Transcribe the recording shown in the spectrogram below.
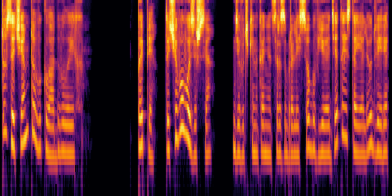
то зачем-то выкладывала их. «Пеппи, ты чего возишься?» Девочки, наконец, разобрались с обувью и одетые стояли у двери,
